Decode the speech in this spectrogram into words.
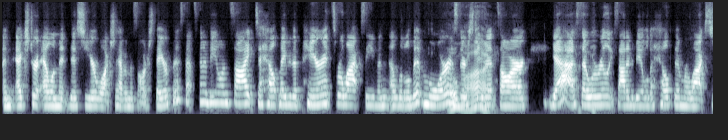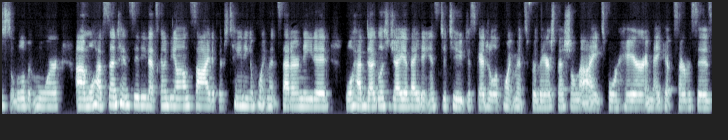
an extra element this year, we'll actually have a massage therapist that's going to be on site to help maybe the parents relax even a little bit more as oh their students are. Yeah, so we're really excited to be able to help them relax just a little bit more. Um, we'll have Suntan City that's going to be on site if there's tanning appointments that are needed. We'll have Douglas J. Aveda Institute to schedule appointments for their special nights for hair and makeup services.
